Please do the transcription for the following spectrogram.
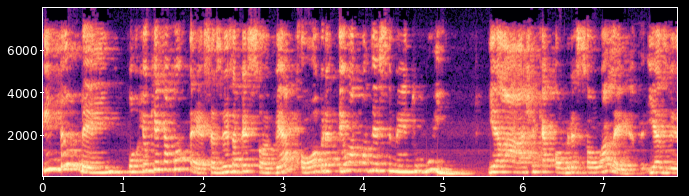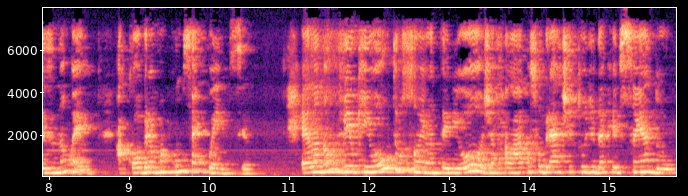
E também, porque o que, que acontece? Às vezes a pessoa vê a cobra, tem um acontecimento ruim, e ela acha que a cobra é só o alerta, e às vezes não é. A cobra é uma consequência. Ela não viu que em outro sonho anterior já falava sobre a atitude daquele sonhador.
